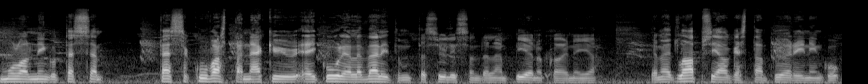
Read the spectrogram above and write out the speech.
mulla on niinku tässä, tässä kuvasta näkyy, ei kuulijalle välity, mutta sylissä on tällainen pienokainen ja ja näitä lapsia oikeastaan pyörii niin kuin,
